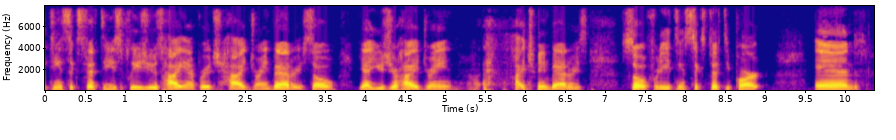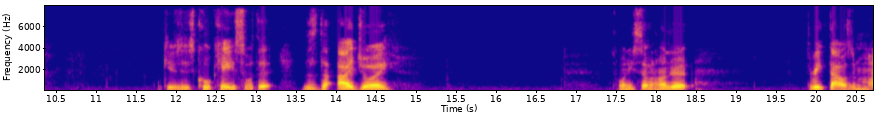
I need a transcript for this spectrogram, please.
18650s. Please use high amperage, high drain batteries. So yeah, use your high drain, high drain batteries. So for the 18650 part, and gives you this cool case with it. This is the iJoy 2700. 3000 mAh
